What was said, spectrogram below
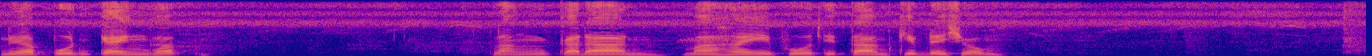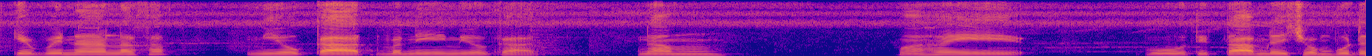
เนื้อปูนแก่งครับ หลังกระดานมาให้ผู้ติดตามคลิปได้ชม เก็บไว้นานแล้วครับ มีโอกาสวันนี้มีโอกาสนำมาให้ผู้ติดตามได้ชมพุทธ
